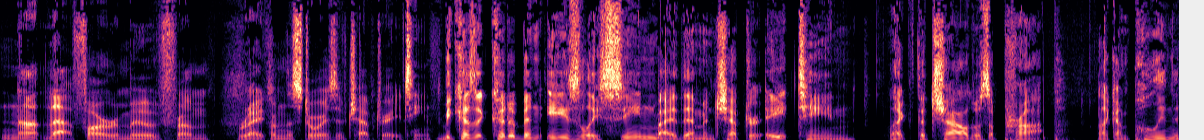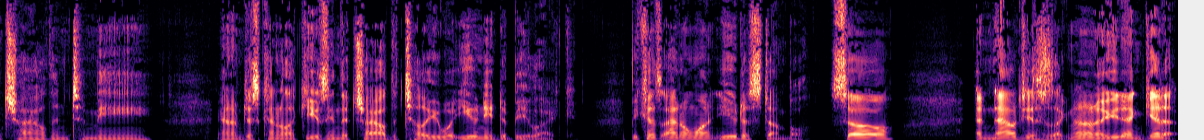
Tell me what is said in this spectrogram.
not that far removed from right. from the stories of chapter 18. Because it could have been easily seen by them in chapter 18 like the child was a prop. Like I'm pulling the child into me and I'm just kind of like using the child to tell you what you need to be like because I don't want you to stumble. So and now Jesus is like, no, no, no, you didn't get it.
